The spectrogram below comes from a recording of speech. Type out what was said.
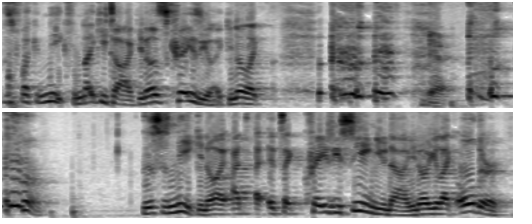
This is fucking Neek from Nike Talk, you know, it's crazy. Like, you know, like Yeah. this is Neek, you know. I, I, it's like crazy seeing you now. You know, you're like older.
